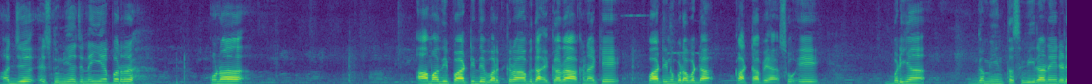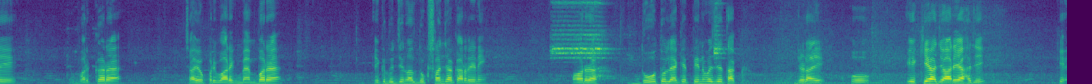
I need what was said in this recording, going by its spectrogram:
ਅੱਜ ਇਸ ਦੁਨੀਆ 'ਚ ਨਹੀਂ ਹੈ, ਪਰ ਉਹਨਾਂ ਆਮ ਆਦਮੀ ਪਾਰਟੀ ਦੇ ਵਰਕਰਾਂ, ਵਿਧਾਇਕਾਂ ਦਾ ਆਖਣਾ ਕਿ ਪਾਰਟੀ ਨੂੰ ਬੜਾ ਵੱਡਾ ਘਾਟਾ ਪਿਆ। ਸੋ ਇਹ ਬੜੀਆਂ ਗਮੀਨ ਤਸਵੀਰਾਂ ਨੇ ਜਿਹੜੇ ਵਰਕਰ ਹੈ, ਚਾਹੇ ਉਹ ਪਰਿਵਾਰਕ ਮੈਂਬਰ ਹੈ, ਇੱਕ ਦੂਜੇ ਨਾਲ ਦੁੱਖ ਸਾਂਝਾ ਕਰ ਰਹੇ ਨੇ। ਔਰ 2 ਤੋਂ ਲੈ ਕੇ 3 ਵਜੇ ਤੱਕ ਜਿਹੜਾ ਹੈ ਉਹ ਇਹ ਕਿਹਾ ਜਾ ਰਿਹਾ ਹਜੇ। ਕਿ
